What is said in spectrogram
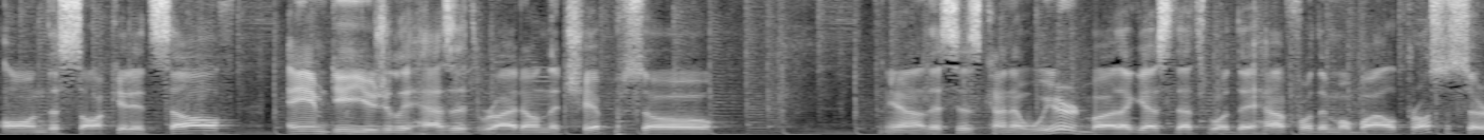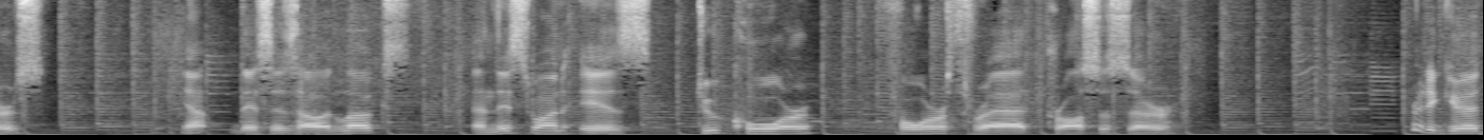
on the socket itself. AMD usually has it right on the chip, so yeah, this is kind of weird, but I guess that's what they have for the mobile processors. Yeah, this is how it looks and this one is 2 core 4 thread processor pretty good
